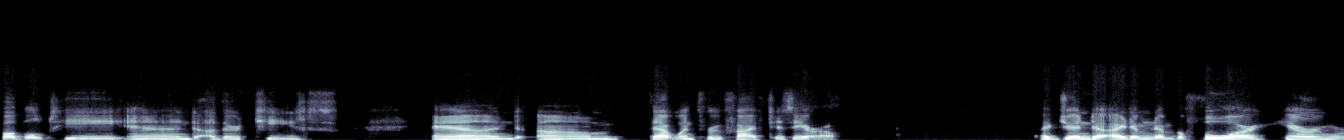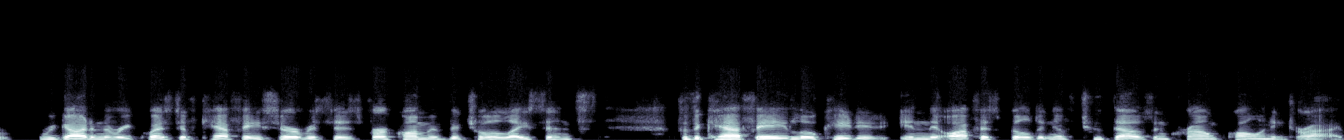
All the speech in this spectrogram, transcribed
bubble tea and other teas. And um, that went through five to zero. Agenda item number four, hearing regarding the request of cafe services for a common victual license for the cafe located in the office building of 2000 Crown Colony Drive.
